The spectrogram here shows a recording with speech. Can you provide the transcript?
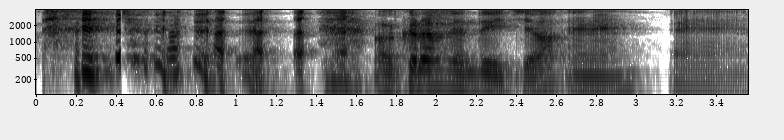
어 그런 면도 있죠. 예. 예.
